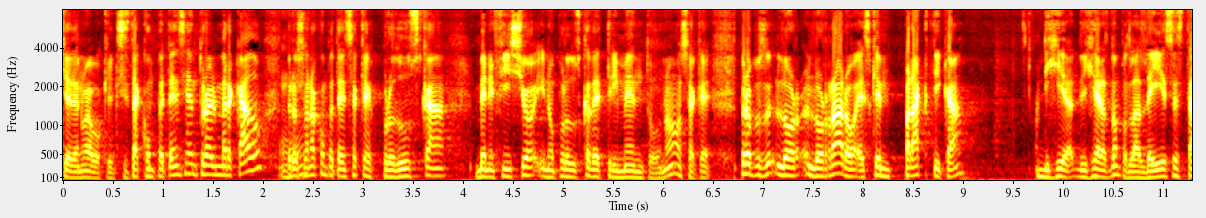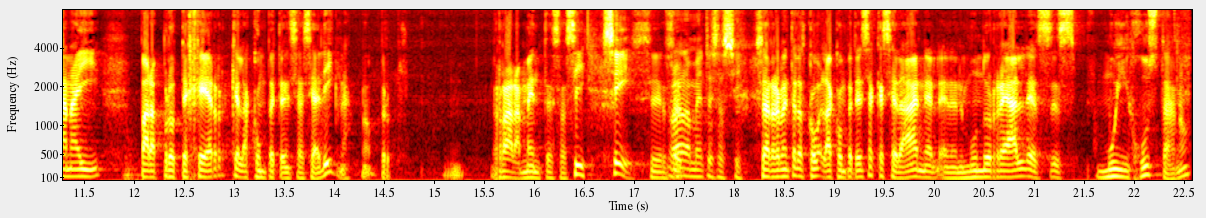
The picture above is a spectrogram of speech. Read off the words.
que de nuevo, que exista competencia dentro del mercado, pero sea una competencia que produzca beneficio y no produzca detrimento, ¿no? O sea que, pero pues lo, lo raro es que en práctica dijeras, no, pues las leyes están ahí para proteger que la competencia sea digna, ¿no? Pero pues, raramente es así. Sí, raramente es así. O sea, realmente la, competencia que se da en el, mundo real es, muy injusta, ¿no?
